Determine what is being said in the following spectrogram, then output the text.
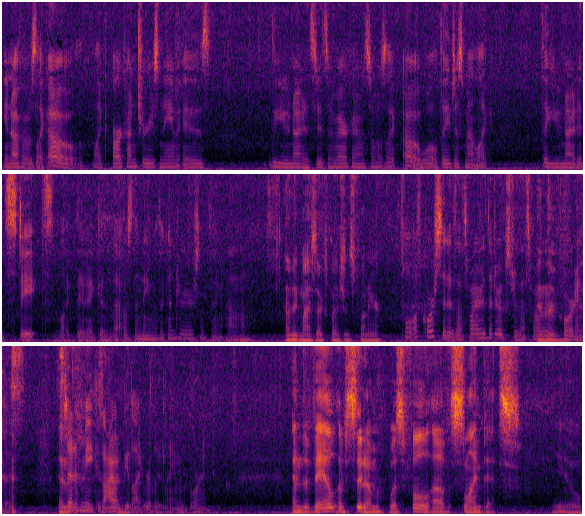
You know, if it was like, oh, like our country's name is the United States of America, and someone was like, oh, well, they just meant like the United States. Like they didn't because that was the name of the country or something. I don't know. I think my explanation's funnier. Well, of course it is. That's why you're the jokester. That's why and we're the, recording this instead the, of me because I would be like really lame and boring. And the Vale of Siddim was full of slime pits. Ew.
